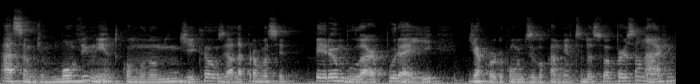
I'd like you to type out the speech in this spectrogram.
A ação de movimento, como o nome indica, é usada para você perambular por aí de acordo com o deslocamento da sua personagem.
